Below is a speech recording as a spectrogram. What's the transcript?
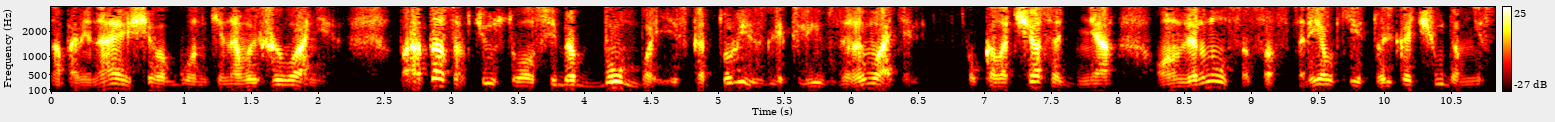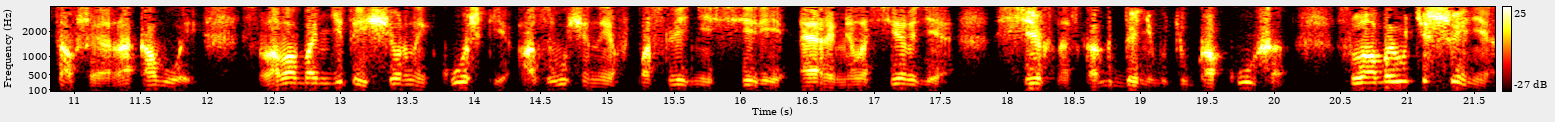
напоминающего гонки на выживание. Протасов чувствовал себя бомбой, из которой извлекли взрыватель. Около часа дня он вернулся со стрелки, только чудом не ставшей роковой. Слова бандита из «Черной кошки», озвученные в последней серии «Эры милосердия», всех нас когда-нибудь укокушат. Слабое утешение,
